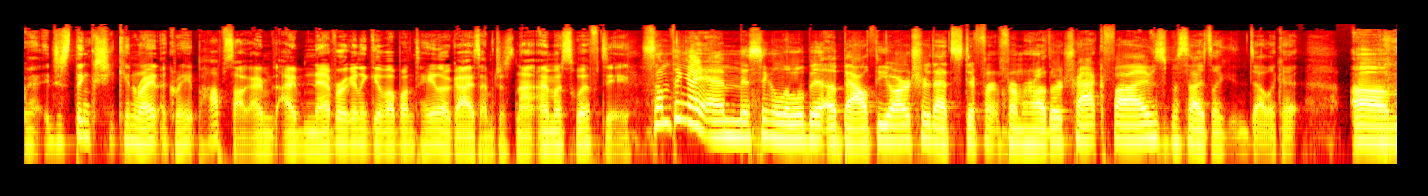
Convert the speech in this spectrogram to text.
I just think she can write a great pop song. I'm. I'm never gonna give up on Taylor, guys. I'm just not. I'm a Swifty. Something I am missing a little bit about the Archer that's different from her other track fives, besides like Delicate. Um,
